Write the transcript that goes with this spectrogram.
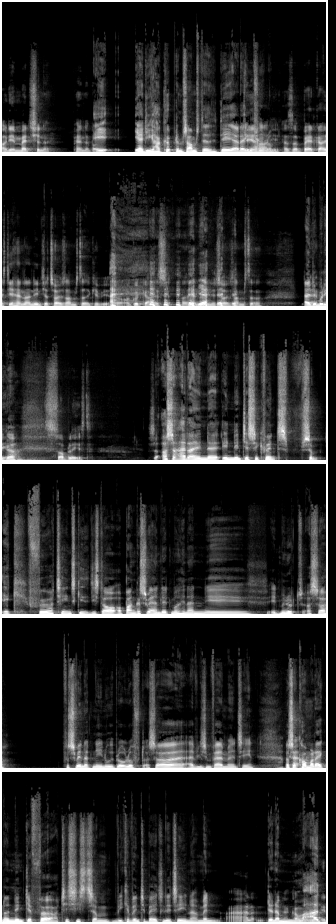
og det er matchende pandebånd. Ja, de har købt dem samme sted. Det er der Det ingen tvivl om. Altså, bad guys, de handler ninja-tøj samme sted, kan vi, og, good guys handler Ja. ja. ninja-tøj samme sted. Ja, det må de gøre. Så blæst. Så, og så er der en, øh, en ninja-sekvens, som ikke fører til en skid. De står og banker sværen lidt mod hinanden i et minut, og så forsvinder den ene ud i blå luft, og så er vi ligesom færdige med den scene. Og så ja. kommer der ikke noget ninja før til sidst, som vi kan vende tilbage til lidt senere, men Ah, der, den er der meget og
